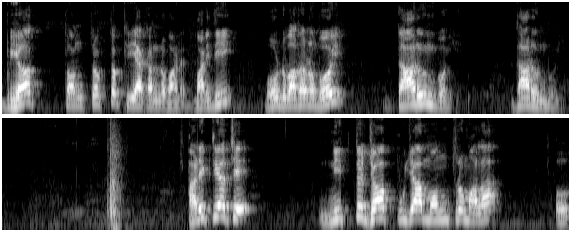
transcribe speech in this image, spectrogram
বৃহৎ তন্ত্রোক্ত ক্রিয়াকাণ্ড বাড়ি- বাড়িটি বোর্ড বাঁধানো বই, দারুণ বই দারুণ বই। আরেকটি আছে, নিত্য জপ, পূজা, মন্ত্রমালা ও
